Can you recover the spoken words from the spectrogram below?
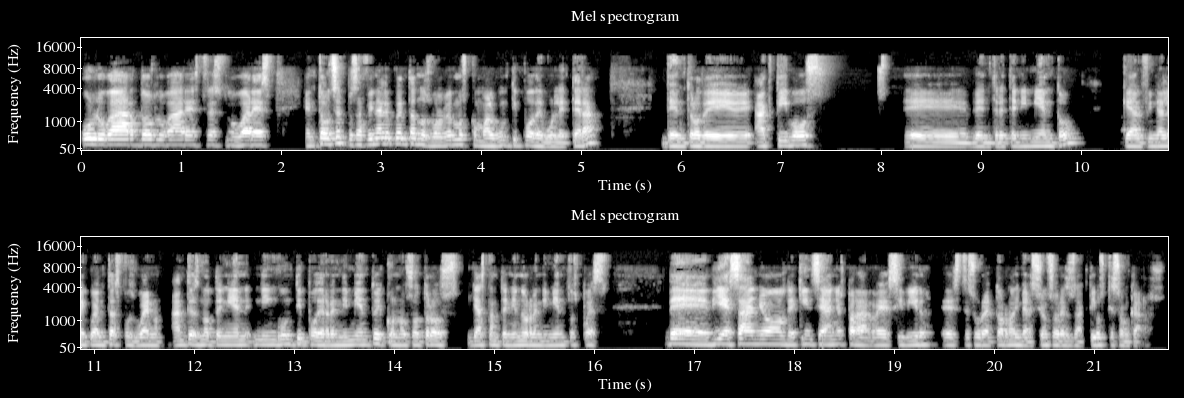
un lugar, dos lugares, tres lugares. Entonces, pues a final de cuentas nos volvemos como algún tipo de boletera dentro de activos eh, de entretenimiento que al final de cuentas, pues bueno, antes no tenían ningún tipo de rendimiento y con nosotros ya están teniendo rendimientos, pues, de 10 años, de 15 años para recibir este, su retorno de inversión sobre esos activos que son caros.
